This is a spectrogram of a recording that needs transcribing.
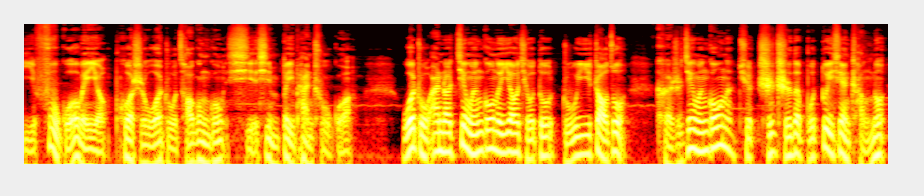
以复国为由，迫使我主曹共公写信背叛楚国。我主按照晋文公的要求都逐一照做，可是晋文公呢，却迟迟的不兑现承诺。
